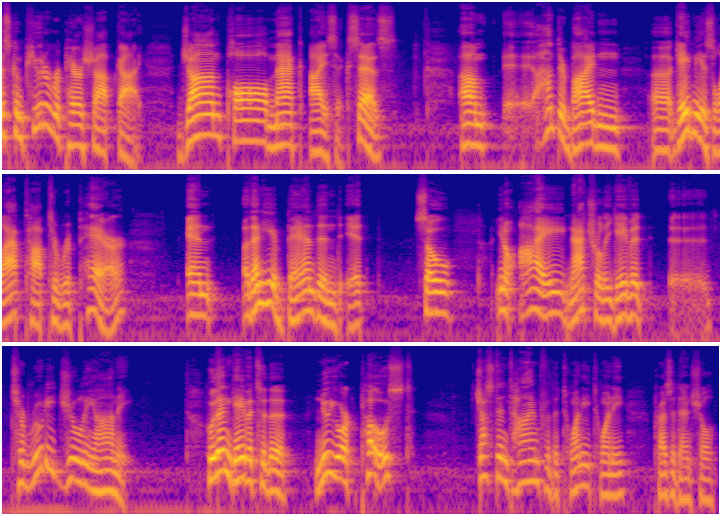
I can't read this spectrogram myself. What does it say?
this computer repair shop guy, John Paul Mac Isaac says, um, Hunter Biden uh, gave me his laptop to repair, and then he abandoned it. So, you know, I naturally gave it uh, to Rudy Giuliani, who then gave it to the New York Post just in time for the 2020 presidential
